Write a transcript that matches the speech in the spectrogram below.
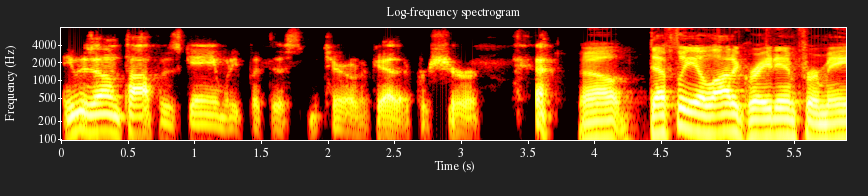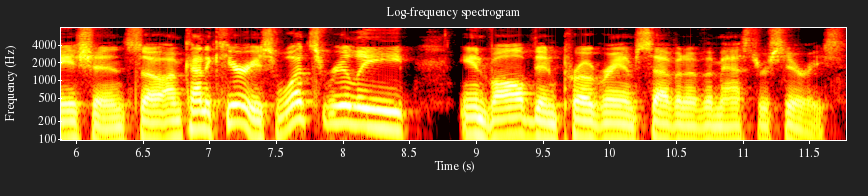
he was on top of his game when he put this material together for sure. well, definitely a lot of great information. So I'm kind of curious, what's really involved in Program Seven of the Master Series?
